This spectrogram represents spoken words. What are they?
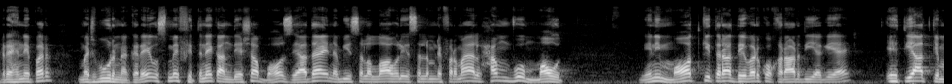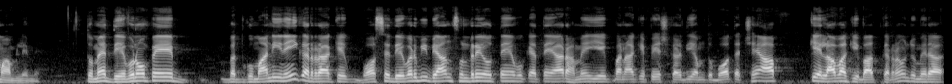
रहने पर मजबूर न करे। उसमें फितने का अंदेशा बहुत ज़्यादा है। नबी सल्लल्लाहु अलैहि वसल्लम ने फरमाया अलहम वो मौत। यानी मौत की तरह देवर को करार दिया गया है एहतियात के मामले में। तो मैं देवरों पे बदगुमानी नहीं कर रहा कि बहुत से देवर भी बयान सुन रहे होते हैं। वो कहते हैं, यार, हमें ये बना के पेश कर दिया, हम तो बहुत अच्छे हैं। आप के अलावा की बात कर रहा हूँ, जो मेरा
